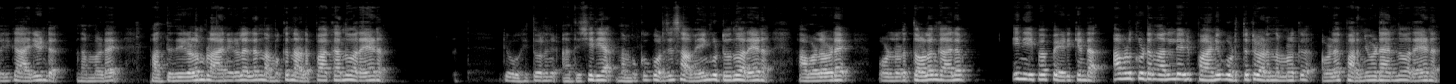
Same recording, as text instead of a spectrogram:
ഒരു കാര്യമുണ്ട് നമ്മുടെ പദ്ധതികളും പ്ലാനുകളും എല്ലാം നമുക്ക് നടപ്പാക്കാന്ന് പറയണം. രോഹിത് പറഞ്ഞു അത് ശരിയാ. നമുക്ക് കുറച്ച് സമയം കിട്ടുമെന്ന് പറയണം. അവളവിടെ ഉള്ളിടത്തോളം കാലം ഇനിയിപ്പോൾ പേടിക്കണ്ട. അവൾക്കൂടെ നല്ലൊരു പണി കൊടുത്തിട്ട് വേണം നമ്മൾക്ക് അവളെ പറഞ്ഞു വിടാനെന്ന് പറയണം.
